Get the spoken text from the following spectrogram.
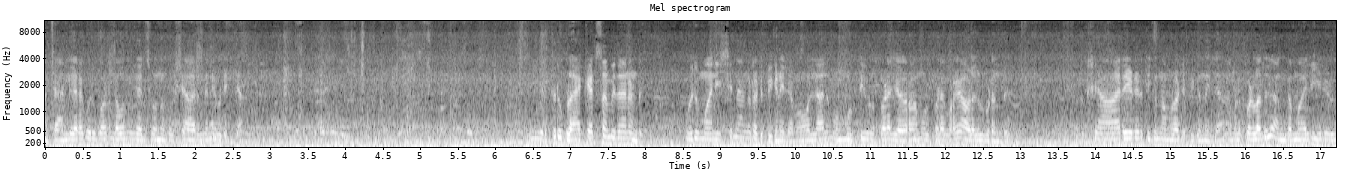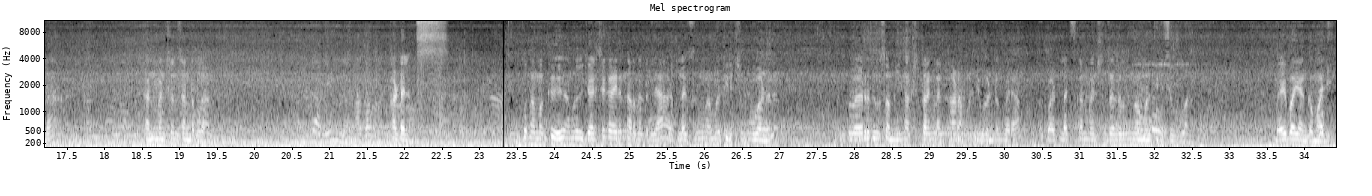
ചാനലുകാരൊക്കെ ഒരുപാട് ഉണ്ടാവുമെന്ന് വിചാരിച്ച് വന്നു. പക്ഷേ ആരും തന്നെ ഇവിടെ ഇല്ല. ഇവിടുത്തെ ഒരു ബ്ലാക്ക് ഹെഡ് സംവിധാനം ഉണ്ട്. ഒരു മനുഷ്യനെ അങ്ങോട്ട് അടുപ്പിക്കണില്ല. മോഹൻലാൽ മമ്മൂട്ടി ഉൾപ്പെടെ ജയറാം ഉൾപ്പെടെ കുറേ ആളുകൾ ഇവിടെ ഉണ്ട്. പക്ഷേ ആരുടെ അടുത്തേക്കും നമ്മൾ അടുപ്പിക്കുന്നില്ല. നമ്മളിപ്പോൾ ഉള്ളത് അങ്കമാലിയിലുള്ള കൺവെൻഷൻ സെന്ററിലാണ് അഡൽസ്. ഇപ്പോൾ നമുക്ക് നമ്മൾ വിചാരിച്ച കാര്യം നടന്നിട്ടില്ല. അഡ്ലക്സിൽ നിന്ന് നമ്മൾ തിരിച്ചു പോവാണ്. നമുക്ക് വേറൊരു ദിവസം ഈ നക്ഷത്രങ്ങളൊക്കെ കാണാൻ വേണ്ടി വീണ്ടും വരാം. അപ്പോൾ അഡ്ലക്സ് കൺവെൻഷൻ സെന്ററിൽ നിന്ന് നമ്മൾ തിരിച്ചു പോവാണ്. Bye bye Angamaly.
